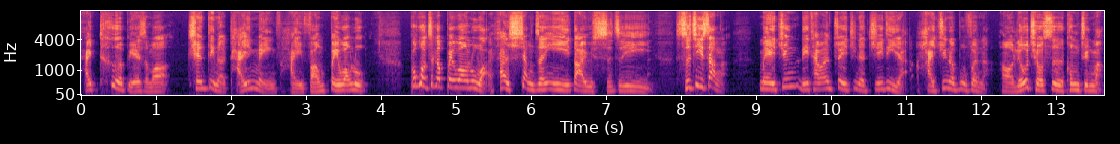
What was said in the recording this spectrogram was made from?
还特别什么签订了台美海防备忘录。不过这个备忘录啊，它的象征意义大于实质意义。实际上啊，美军离台湾最近的基地啊，海军的部分呢，哦，琉球是空军嘛，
